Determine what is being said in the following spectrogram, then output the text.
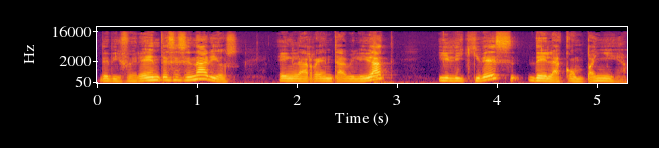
de diferentes escenarios en la rentabilidad y liquidez de la compañía.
